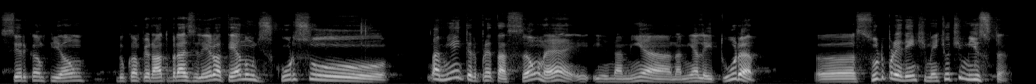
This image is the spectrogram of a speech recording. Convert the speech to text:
de ser campeão do Campeonato Brasileiro, até num discurso, na minha interpretação, né, e, na, minha, na minha leitura, uh, surpreendentemente otimista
